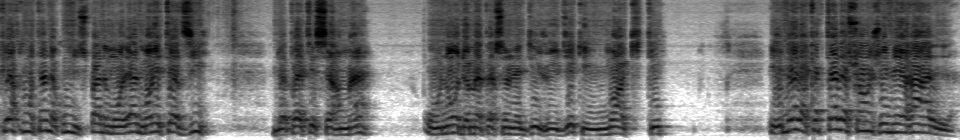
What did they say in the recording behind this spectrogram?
Pierre Fontaine la Cour municipale de Montréal m'a interdit de prêter serment au nom de ma personnalité juridique et il m'a acquitté. Et là, la capitale d'assurance générale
